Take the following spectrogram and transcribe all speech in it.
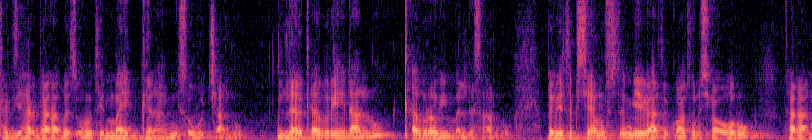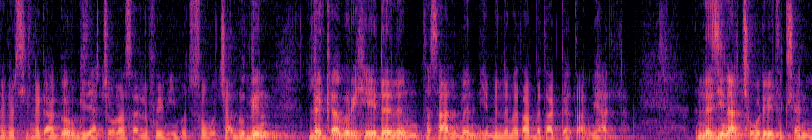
ከእግዚአብሔር ጋር በጸሎት የማይገናኙ ሰዎች አሉ። ለቀብር ይሄዳሉ፣ ቀብረው ይመለሳሉ። በቤተ ክርስቲያን ውስጥም የቢያጥ ቋጡን ሲያወሩ ተራ ነገር ሲነጋገሩ ጊዜያቸውን አሳልፈው የሚመጡ ሰዎች አሉ። ግን ለቀብር ሄደንም ተሳልመን የምንመጣበት አጋጣሚ አለ። እነዚህ ናቸው ወደ ቤተ ክርስቲያን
